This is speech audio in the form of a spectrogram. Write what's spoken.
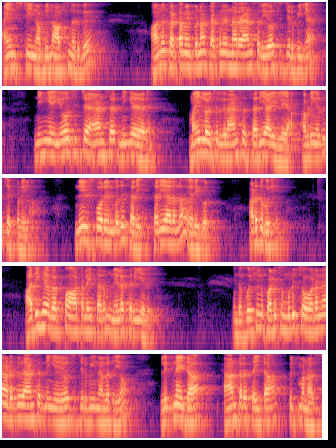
Einstein அப்படின்னு ஆப்ஷன் இருக்குது அணு கட்டமைப்புனா டக்குன்னு நேரம் ஆன்சர் யோசிச்சிருப்பீங்க. நீங்கள் யோசித்த ஆன்சர் நீங்கள் மைண்டில் வச்சுருக்கிற ஆன்சர் சரியா இல்லையா அப்படிங்கிறத செக் பண்ணிடலாம். நீல் ஸ்போர் என்பது சரி. சரியாக இருந்தால் வெரி குட் அடுத்த கொஷின் அதிக வெப்ப ஆற்றலை தரும் நிலக்கரி எது? இந்த கொஷின் படித்து முடித்த உடனே அடுத்தது ஆன்சர் நீங்கள் யோசிச்சிருப்பீங்க நல்லா தெரியும். லிக்னைட்டா ஆந்த்ரசைட்டா பிட்மனஸ்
